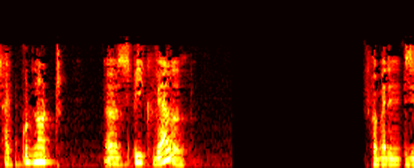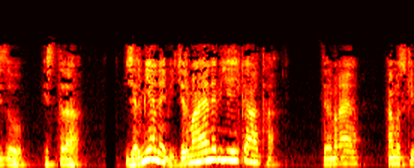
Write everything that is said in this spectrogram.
I could not speak well और मेरे चीज़ों इस तरह जर्मिया ने भी, जर्माया ने भी यही कहा था। जरमाया हम उसकी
